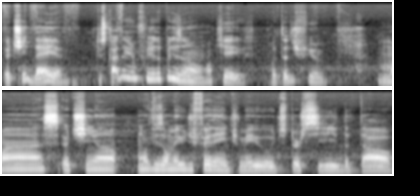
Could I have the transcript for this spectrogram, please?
Eu tinha ideia que os caras iam fugir da prisão, ok, roteiro de filme. mas eu tinha uma visão meio diferente, meio distorcida tal.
